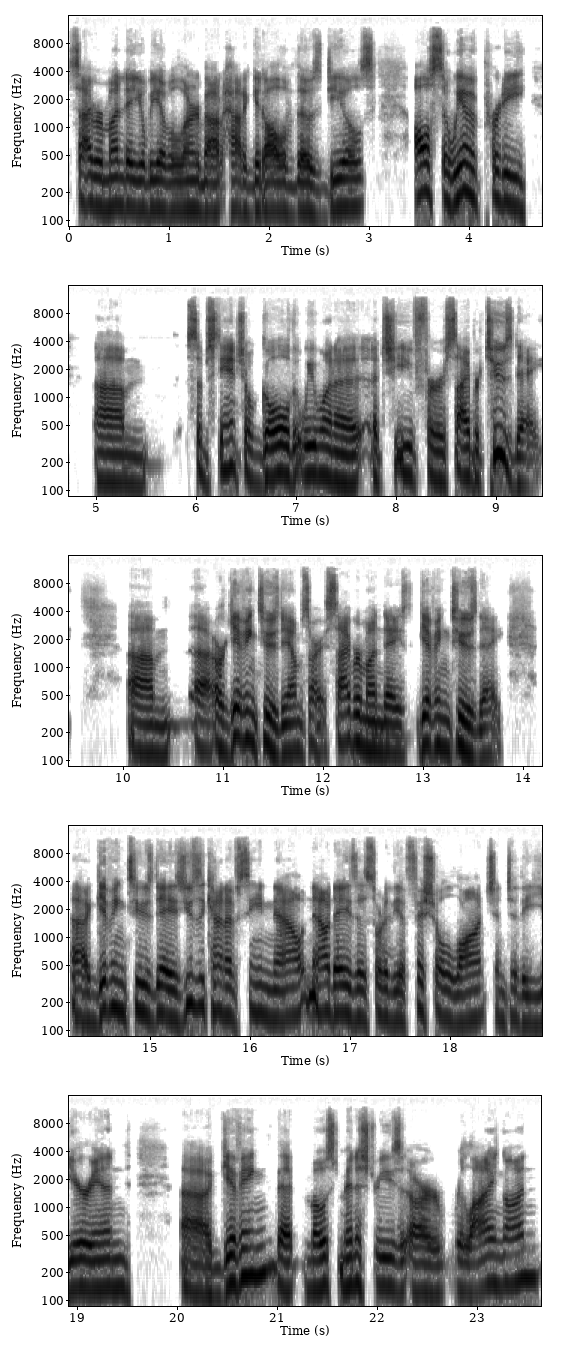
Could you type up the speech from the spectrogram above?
Cyber Monday, you'll be able to learn about how to get all of those deals. Also, we have a pretty um, substantial goal that we want to achieve for Cyber Tuesday. Um, uh, or Giving Tuesday. I'm sorry, Cyber Mondays, Giving Tuesday. Uh, Giving Tuesday is usually kind of seen now nowadays as sort of the official launch into the year-end uh, giving that most ministries are relying on,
